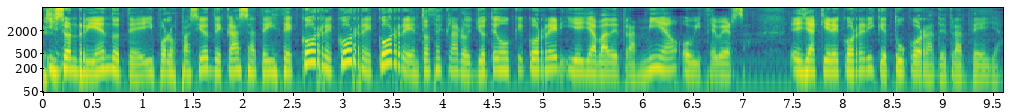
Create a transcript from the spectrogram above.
Son y sonriéndote. Y por los pasillos de casa te dice, corre, corre, corre. Entonces, claro, yo tengo que correr y ella va detrás mía o viceversa. Ella quiere correr y que tú corras detrás de ella.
